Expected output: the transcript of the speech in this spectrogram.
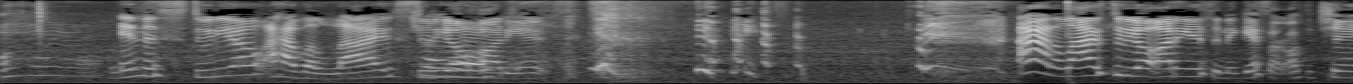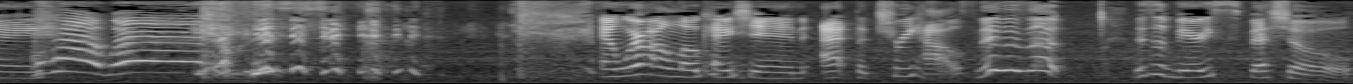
mm-hmm. in the studio. I have a live studio audience. I had a live studio audience, and the guests are off the chain. and we're on location at the treehouse. This is a this is a very special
